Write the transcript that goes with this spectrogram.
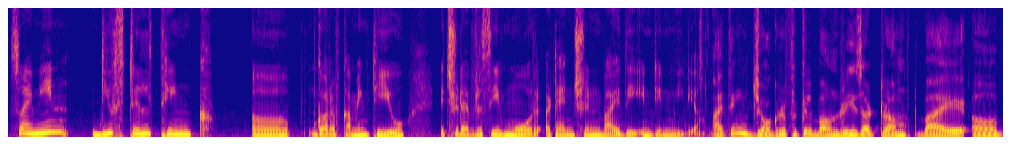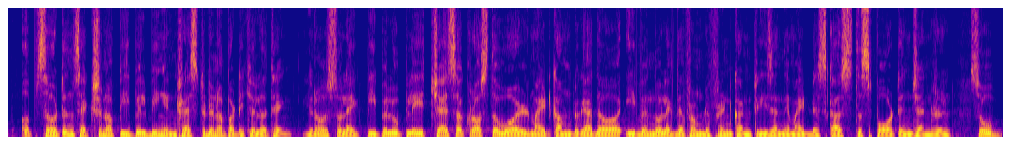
So, I mean, do you still think, uh, Gaurav, coming to you, it should have received more attention by the Indian media? I think geographical boundaries are trumped by uh, a certain section of people being interested in a particular thing. You know, so like people who play chess across the world might come together, even though like they're from different countries, and they might discuss the sport in general. So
